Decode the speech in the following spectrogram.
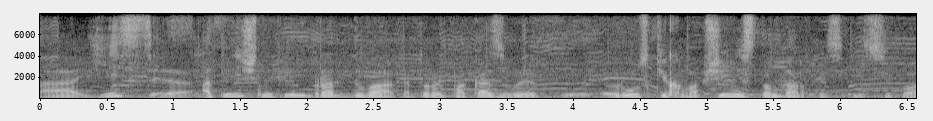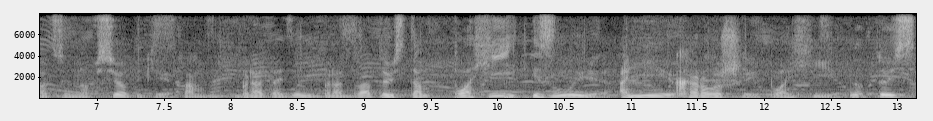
А есть э, отличный фильм «Брат 2», который показывает э, русских вообще нестандартной ситуации, но все-таки там «Брат 1», «Брат 2», то есть там плохие и злые, не хорошие и плохие. Ну, то есть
